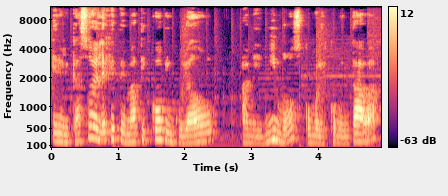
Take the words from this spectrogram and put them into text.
En el caso del eje temático vinculado a Medimos, como les comentaba,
